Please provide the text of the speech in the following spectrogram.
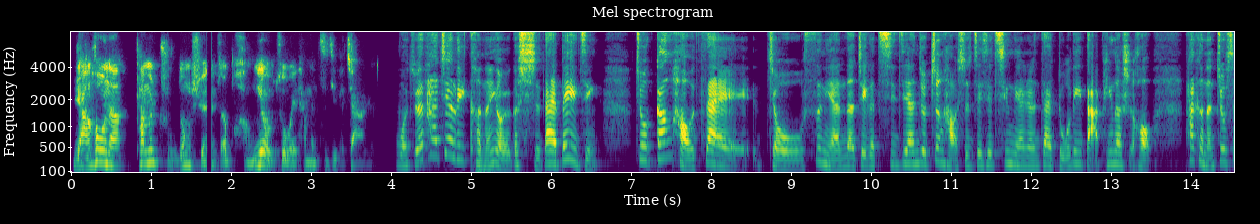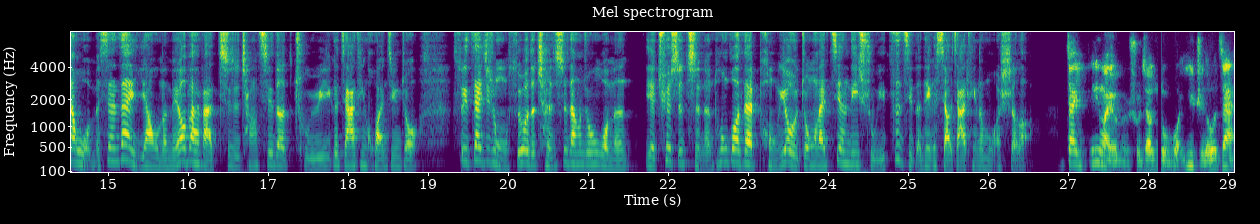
然后呢，他们主动选择朋友作为他们自己的家人。我觉得他这里可能有一个时代背景。就刚好在九四年的这个期间，就正好是这些青年人在独立打拼的时候，他可能就像我们现在一样，我们没有办法，其实长期的处于一个家庭环境中，所以在这种所有的城市当中，我们也确实只能通过在朋友中来建立属于自己的那个小家庭的模式了。在另外有本书叫做《我一直都在》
